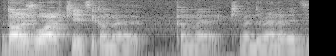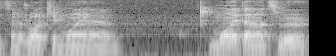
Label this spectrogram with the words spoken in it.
mettons, un joueur qui est, comme, euh, comme euh, Kevin Durant avait dit, un joueur qui est moins, euh, moins talentueux,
